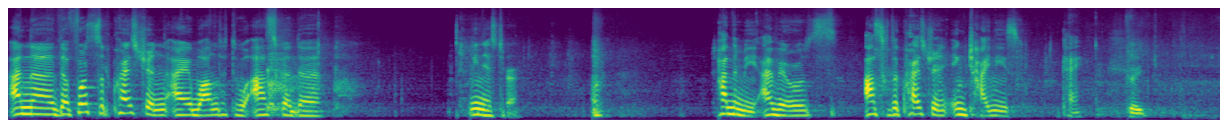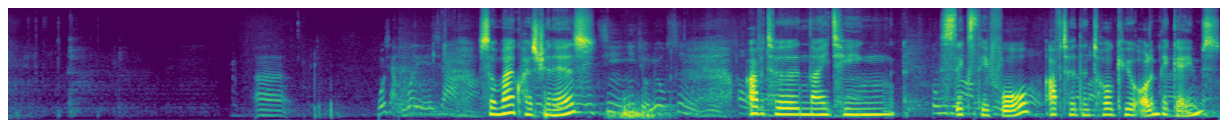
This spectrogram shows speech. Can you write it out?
And uh, the first question I want to ask the minister. Pardon me, I will ask the question in Chinese. Okay. Great. So my question is, after 1964, after the Tokyo Olympic Games,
